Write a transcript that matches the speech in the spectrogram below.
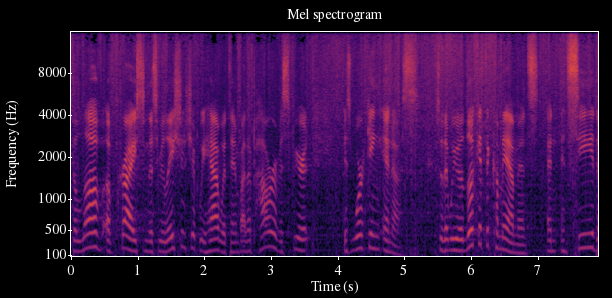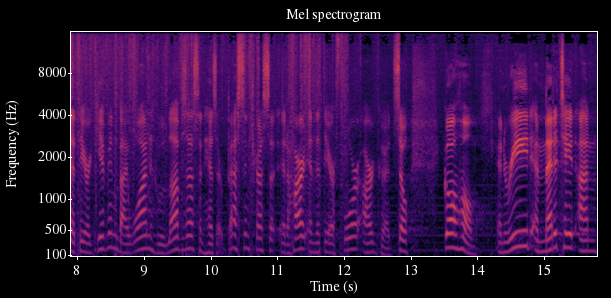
the love of Christ and this relationship we have with Him by the power of His Spirit is working in us. So that we would look at the commandments and, and see that they are given by one who loves us and has our best interests at heart and that they are for our good. So go home and read and meditate on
